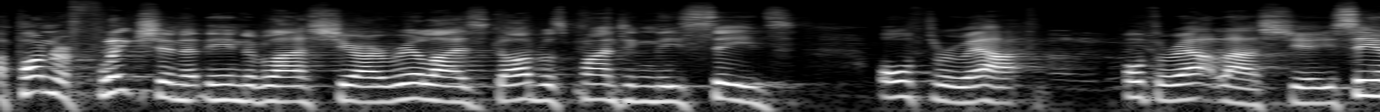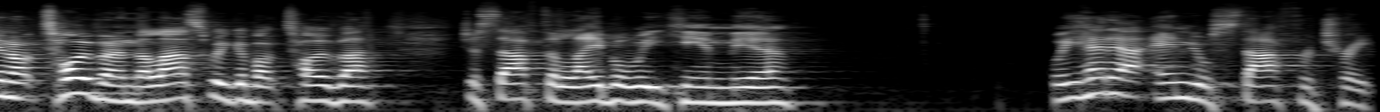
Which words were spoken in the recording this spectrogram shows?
upon reflection at the end of last year, I realized God was planting these seeds all throughout all throughout last year. You see, in October, in the last week of October, just after Labor weekend there, we had our annual staff retreat.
